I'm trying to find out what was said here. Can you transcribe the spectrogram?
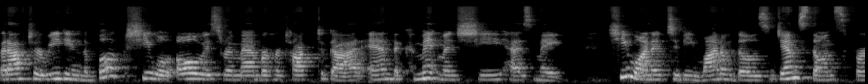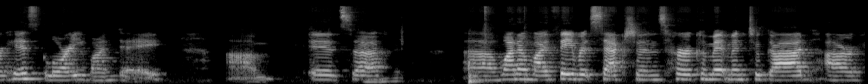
but after reading the book, she will always remember her talk to God and the commitment she has made. She wanted to be one of those gemstones for His glory one day. Um, it's uh, uh, one of my favorite sections. Her commitment to God. Our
